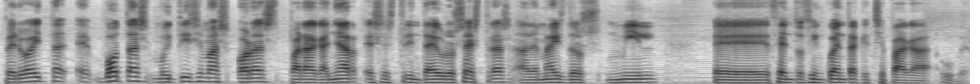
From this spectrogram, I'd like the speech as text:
pero hai eh, botas moitísimas horas para gañar eses 30 euros extras, ademais dos 1000 eh, 150 que che paga Uber.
